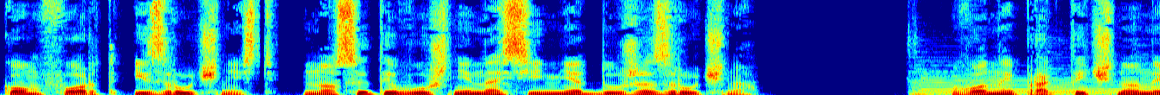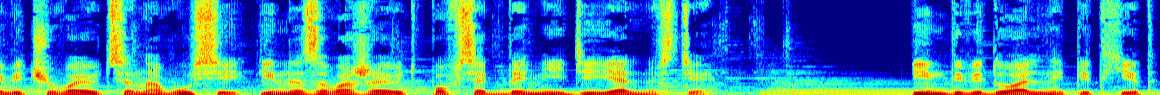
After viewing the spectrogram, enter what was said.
Комфорт і зручність носити вушні насіння дуже зручно. Вони практично не відчуваються на вусі і не заважають повсякденній діяльності. Індивідуальний підхід,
